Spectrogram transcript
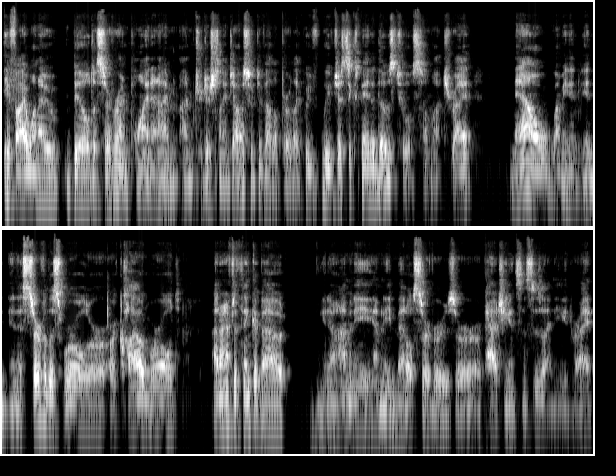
If I want to build a server endpoint and I'm, I'm traditionally a JavaScript developer, like we've, we've just expanded those tools so much, right? Now, I mean, in, in a serverless world or, or cloud world, I don't have to think about, you know, how many, how many metal servers or Apache instances I need, right?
